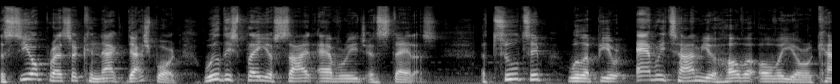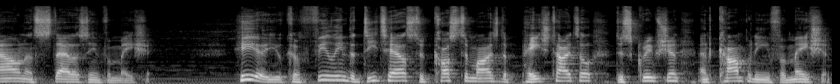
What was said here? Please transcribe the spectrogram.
The SEOPressor Connect dashboard will display your site average and status. A tooltip will appear every time you hover over your account and status information. Here you can fill in the details to customize the page title, description and company information.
